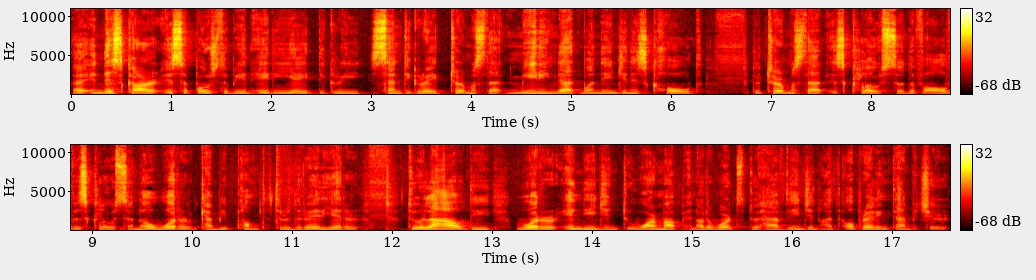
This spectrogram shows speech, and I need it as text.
uh, in this car is supposed to be an 88 degree centigrade thermostat, meaning that when the engine is cold, the thermostat is closed, so the valve is closed, so no water can be pumped through the radiator to allow the water in the engine to warm up. In other words, to have the engine at operating temperature.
